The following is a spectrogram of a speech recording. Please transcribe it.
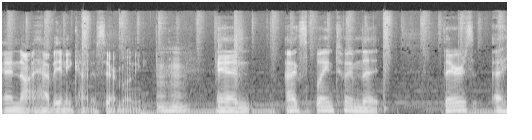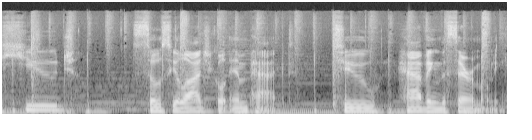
and not have any kind of ceremony." Mm-hmm. And I explained to him that there's a huge sociological impact to having the ceremony.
